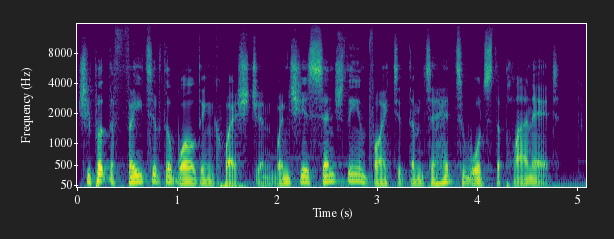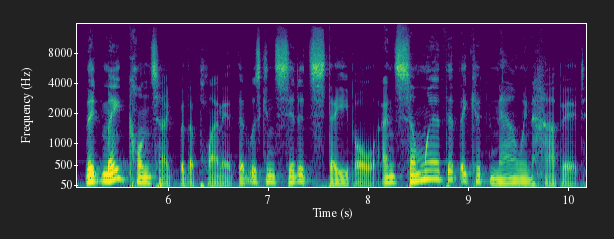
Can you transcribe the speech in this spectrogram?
she put the fate of the world in question when she essentially invited them to head towards the planet. They'd made contact with a planet that was considered stable and somewhere that they could now inhabit.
